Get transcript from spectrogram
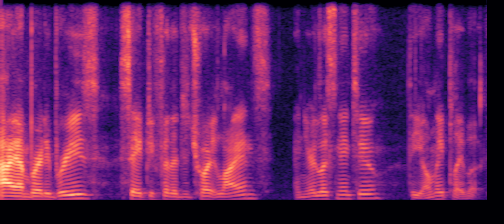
Hi, I'm Brady Breeze, safety for the Detroit Lions, and you're listening to The Only Playbook.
